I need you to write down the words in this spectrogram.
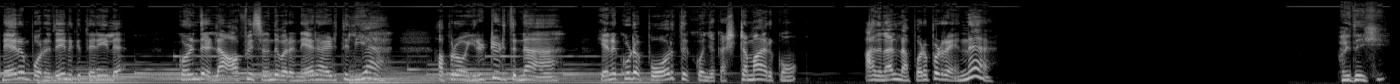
நேரம் போனதே எனக்கு தெரியல. குழந்தை எல்லாம் ஆபீஸ்ல இருந்து வர நேரம் ஆயிடுத்து இல்லையா? அப்புறம் இருட்டிடுத்துன்னா எனக்கு கூட போறதுக்கு கொஞ்சம் கஷ்டமா இருக்கும். அதனால நான் புறப்படுறேன். என்ன? வைதேகி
